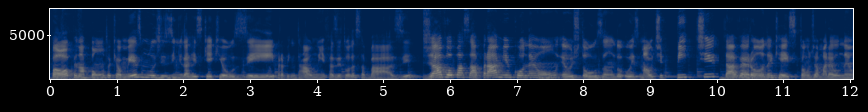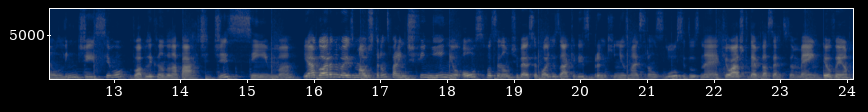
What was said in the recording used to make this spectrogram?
Pop na ponta, que é o mesmo nudezinho da Risqué que eu usei pra pintar a unha e fazer toda essa base. Já vou passar pra minha cor neon. Eu estou usando o esmalte Peach da Verona, que é esse tom de amarelo neon lindíssimo. Vou aplicando na parte de cima. E agora no meu esmalte transparente fininho, ou se você não tiver, você pode usar aqueles branquinhos mais translúcidos, né? Que eu acho que deve dar certo também. Eu venho aplicando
